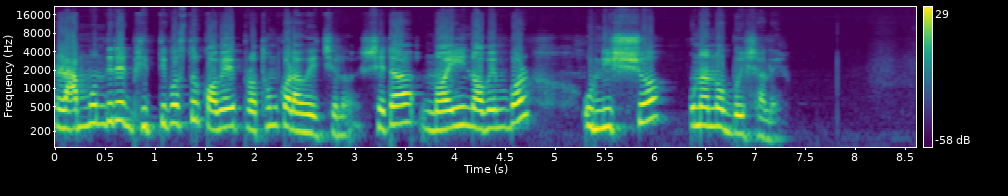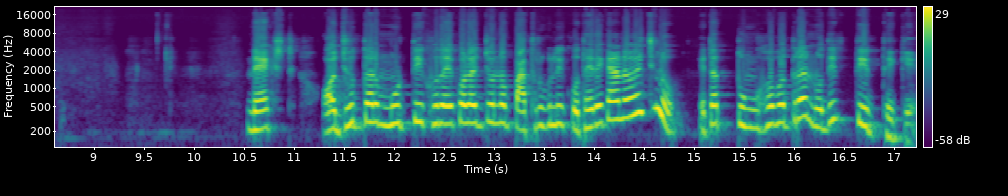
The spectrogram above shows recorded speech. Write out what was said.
রাম মন্দিরের ভিত্তিপ্রস্তর কবে প্রথম করা হয়েছিল? সেটা নয়ই নভেম্বর উনিশশো উনানব্বই সালে। নেক্সট অযোধ্যার মূর্তি খোদাই করার জন্য পাথরগুলি কোথায় থেকে আনা হয়েছিল? এটা তুঙ্গভদ্রা নদীর তীর থেকে।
